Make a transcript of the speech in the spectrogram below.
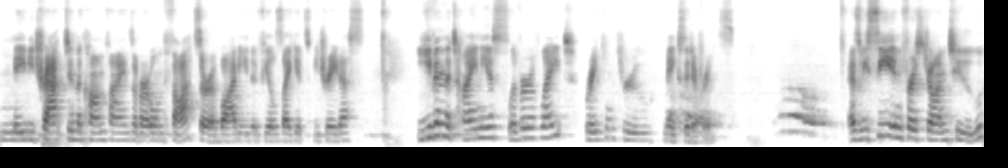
maybe trapped in the confines of our own thoughts or a body that feels like it's betrayed us. Even the tiniest sliver of light breaking through makes a difference. As we see in 1 John 2,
